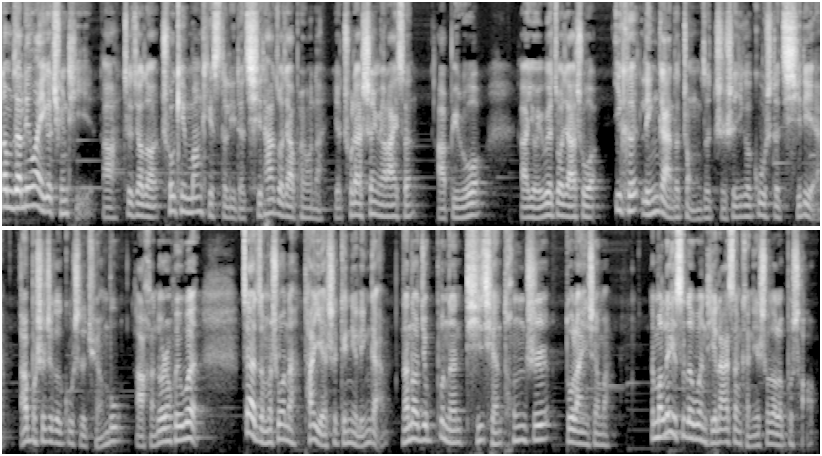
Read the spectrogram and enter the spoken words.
那么在另外一个群体啊，这叫做 Choking Monkeys 里的其他作家朋友呢，也出来声援拉森啊。比如啊，有一位作家说，一颗灵感的种子只是一个故事的起点，而不是这个故事的全部啊。很多人会问，再怎么说呢，他也是给你灵感，难道就不能提前通知多兰医生吗？那么类似的问题，拉森肯定收到了不少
